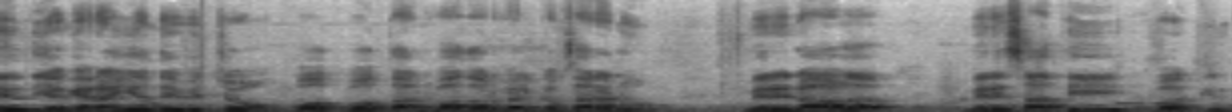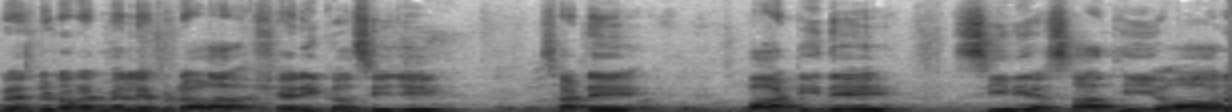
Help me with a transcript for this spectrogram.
ਦਿਲ ਦੀਆਂ ਗਹਿਰਾਈਆਂ ਦੇ ਵਿੱਚੋਂ ਬਹੁਤ-ਬਹੁਤ ਧੰਨਵਾਦ ਔਰ ਵੈਲਕਮ ਸਾਰਿਆਂ ਨੂੰ। ਮੇਰੇ ਨਾਲ ਮੇਰੇ ਸਾਥੀ ਵਰਕਿੰਗ ਪ੍ਰੈਜ਼ੀਡੈਂਟ ਔਰ ਐਮਐਲਏ ਬਟਾਲਾ ਸ਼ਹਿਰੀ ਕਲਸੀ ਜੀ ਸਾਡੇ ਪਾਰਟੀ ਦੇ ਸੀਨੀਅਰ ਸਾਥੀ ਔਰ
